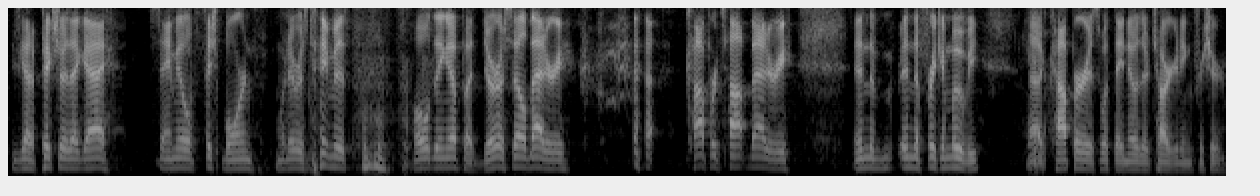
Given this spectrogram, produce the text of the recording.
He's got a picture of that guy, Samuel Fishburne, whatever his name is, holding up a Duracell battery, copper top battery, in the in the freaking movie. Uh, copper is what they know they're targeting for sure.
